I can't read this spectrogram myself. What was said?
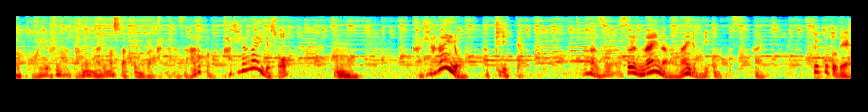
はこういう風なためになりましたっていうのが必ずあるとは限らないでしょうん。限らないよ、はっきり言って。だからそれないならないでもいいと思います。はい。ということで、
